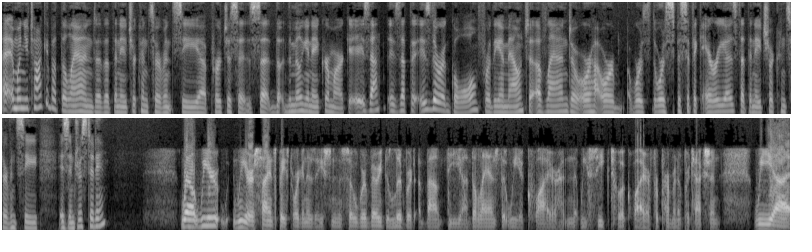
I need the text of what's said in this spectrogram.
And when you talk about the land uh, that the Nature Conservancy uh, purchases, uh, the, the, million acre mark, is that is that the, is there a goal for the amount of land or or or, or specific areas that the Nature Conservancy is interested in? Well, we're we are a science-based organization, so we're very deliberate about the uh, the lands that we acquire and that we seek to acquire for permanent protection. We uh,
